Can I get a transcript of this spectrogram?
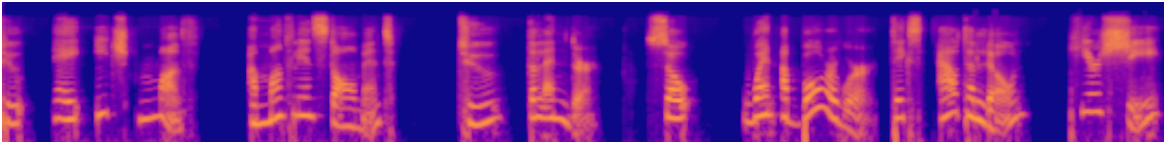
to pay each month a monthly installment to the lender. So when a borrower takes out a loan, he or she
